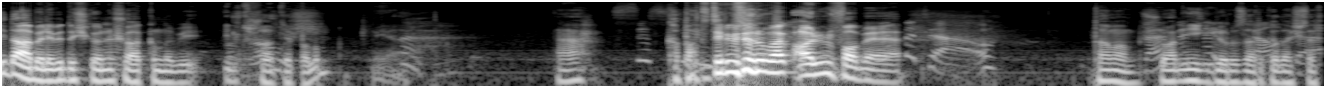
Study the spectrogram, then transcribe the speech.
Bir daha böyle bir dış görünüşü hakkında bir iltifat yapalım. Ya. Ha. Kapattı televizyonu bak alfa be. Tamam şu an iyi gidiyoruz arkadaşlar.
